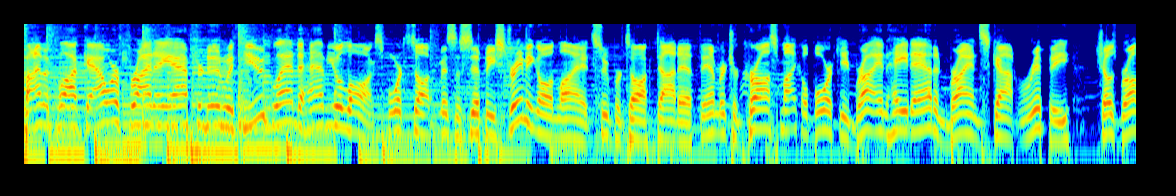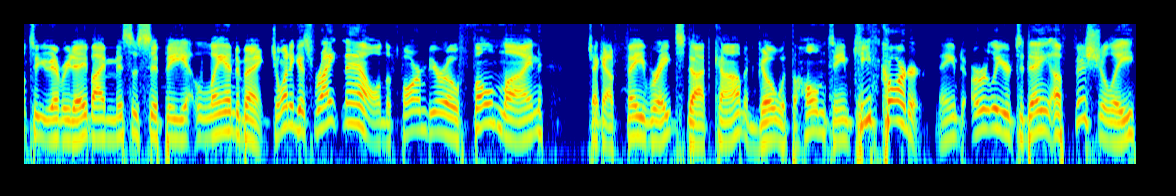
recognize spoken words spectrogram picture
Five o'clock hour, Friday afternoon with you. Glad to have you along. Sports Talk Mississippi, streaming online at supertalk.fm. Richard Cross, Michael Borky, Brian Haydad, and Brian Scott Rippey. Shows brought to you every day by Mississippi Land Bank. Joining us right now on the Farm Bureau phone line Check out favorites.com and go with the home team. Keith Carter, named earlier today officially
